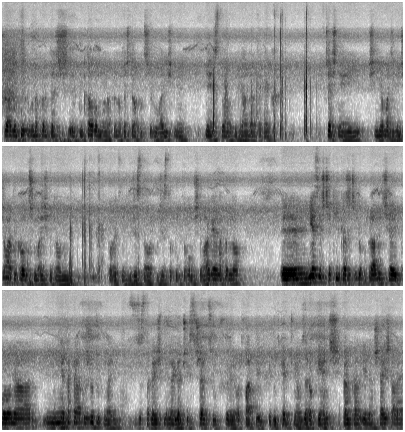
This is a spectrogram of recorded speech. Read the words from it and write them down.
przejadą punktów, bo na pewno też y, punktową, bo na pewno też tego potrzebowaliśmy. Nie jest to wygrana tak jak wcześniej siedmioma, dziewięcioma, tylko utrzymaliśmy tą powiedzmy 20, 20 punktową przewagę. Na pewno Y, Jest jeszcze kilka rzeczy do poprawy. Dzisiaj Polonia nie trafiała też rzutów. Zostawialiśmy najlepszych strzelców y, otwartych. Dudkiewicz miał 0,5, Pełka 1,6, ale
